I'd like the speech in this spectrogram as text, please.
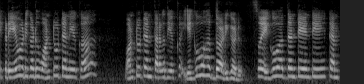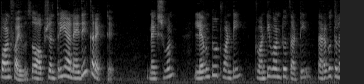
ఇక్కడ ఏం అడిగాడు? వన్ టు టెన్ యొక్క వన్ టు టెన్ తరగతి యొక్క ఎగువ హద్దు అడిగాడు. సో ఎగువ హద్దు అంటే ఏంటి? Ten point five. So option three అనేది correct. Next one eleven to twenty twenty one to thirty తరగతుల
